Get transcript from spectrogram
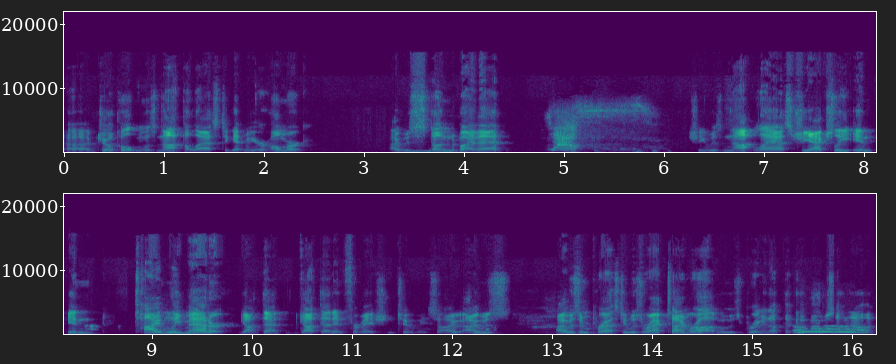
uh, Joe Colton was not the last to get me her homework. I was Mm. stunned by that. Yes. She was not last. She actually, in in timely manner, got that got that information to me. So I, I was I was impressed. It was Ragtime Rob who was bringing up the caboose on that one.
